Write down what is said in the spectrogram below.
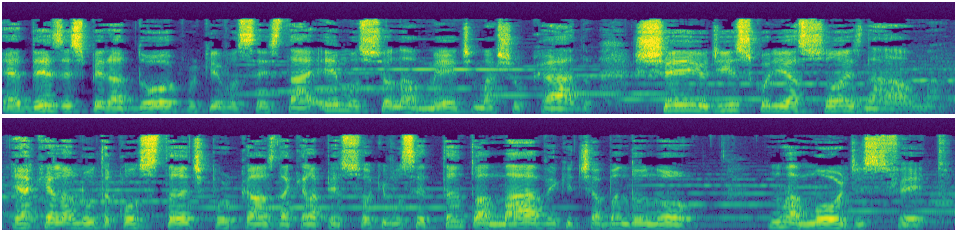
É desesperador porque você está emocionalmente machucado, cheio de escoriações na alma. É aquela luta constante por causa daquela pessoa que você tanto amava e que te abandonou. Um amor desfeito.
